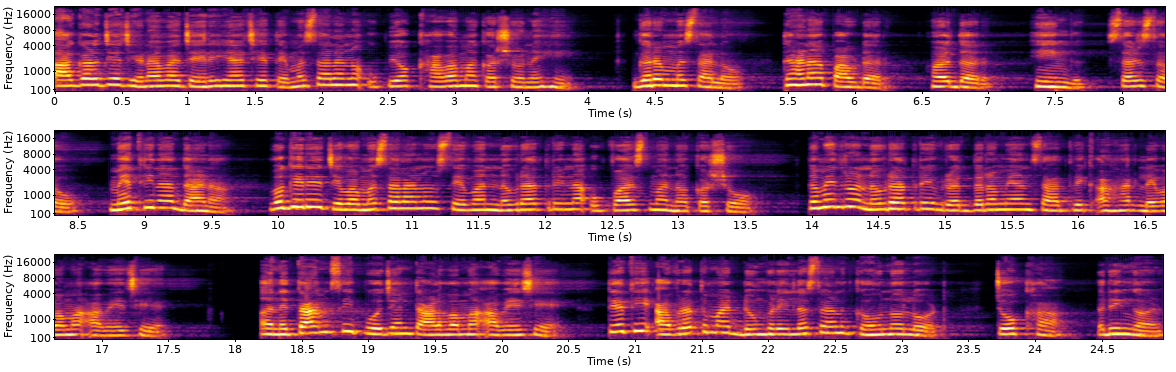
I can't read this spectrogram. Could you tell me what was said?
આગળ જે જણાવવા જઈ રહ્યા છે તે મસાલાનો ઉપયોગ ખાવામાં કરશો નહીં. ગરમ મસાલો, ધાણા પાવડર, હળદર હિંગ, સરસવ, મેથીના દાણા વગેરે જેવા મસાલાનું સેવન નવરાત્રિના ઉપવાસમાં ન કરશો. તો મિત્રો, નવરાત્રિ વ્રત દરમિયાન સાત્વિક આહાર લેવામાં આવે છે અને તામસી ભોજન ટાળવામાં આવે છે. તેથી આ વ્રતમાં ડુંગળી, લસણ, ઘઉંનો લોટ, ચોખા, રીંગણ,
